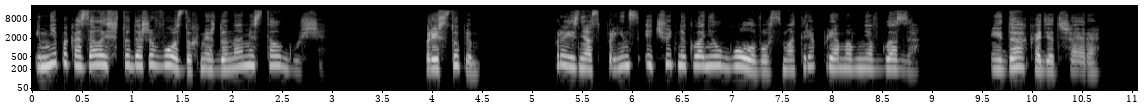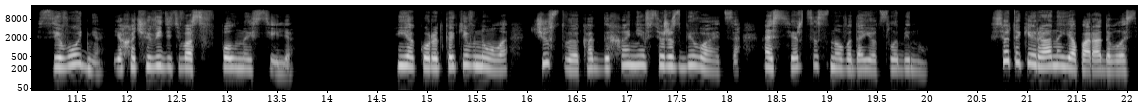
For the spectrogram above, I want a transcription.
и мне показалось, что даже воздух между нами стал гуще. «Приступим», — произнес принц и чуть наклонил голову, смотря прямо мне в глаза. «И да, кадет Шайра, сегодня я хочу видеть вас в полной силе». Я коротко кивнула, чувствуя, как дыхание все же сбивается, а сердце снова дает слабину. все таки рано я порадовалась,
